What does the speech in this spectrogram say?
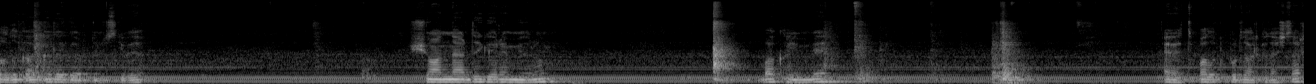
Balık arkada gördüğünüz gibi. Şu an nerede göremiyorum. Bakayım bir. Evet balık burada arkadaşlar.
